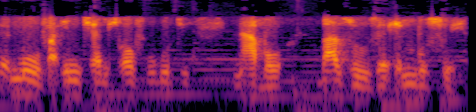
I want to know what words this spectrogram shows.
emuva in terms of ukuthi nabo bazuze embusweni.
